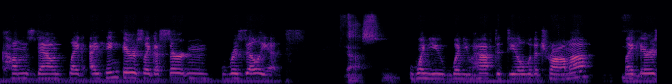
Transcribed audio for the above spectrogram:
comes down like I think there's like a certain resilience yes. when you when you have to deal with a trauma like mm-hmm. there's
